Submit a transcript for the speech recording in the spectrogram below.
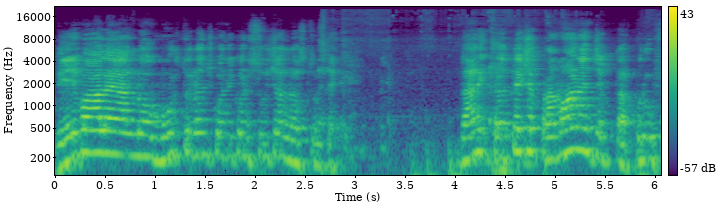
దేవాలయాల్లో మూర్తుల నుంచి కొన్ని కొన్ని సూచనలు వస్తుంటాయి. దానికి ప్రత్యక్ష ప్రమాణం చెప్తా ప్రూఫ్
